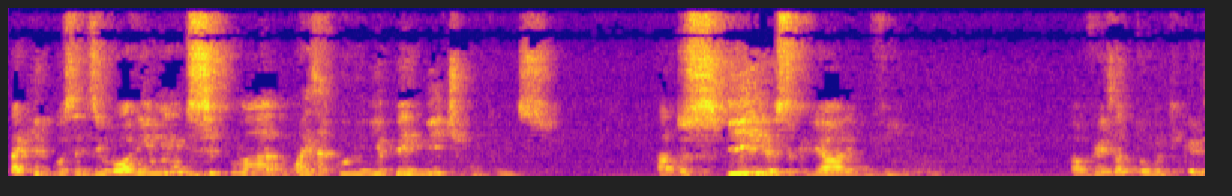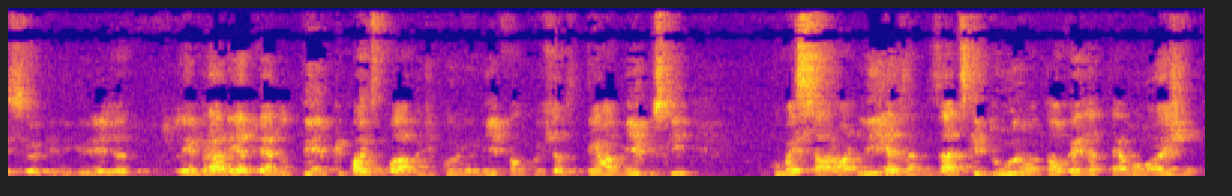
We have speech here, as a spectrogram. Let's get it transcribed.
daquilo que você desenvolve em um discipulado, mas a coronia permite muito isso. Tá? Dos filhos criarem um vínculo. Talvez a turma que cresceu aqui na igreja lembraria até do tempo que participava de coronia e falava, tenho amigos que começaram ali, as amizades que duram talvez até hoje.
